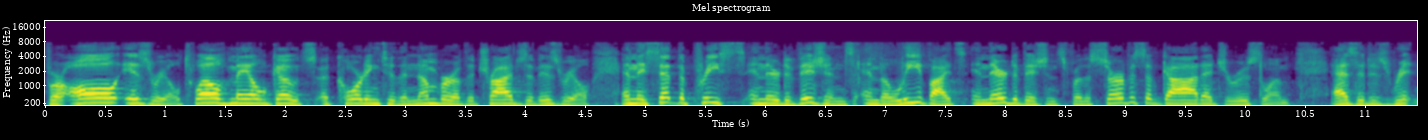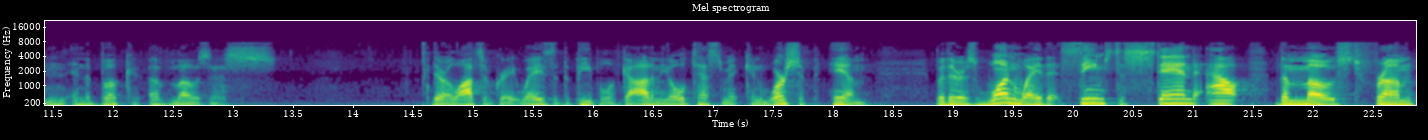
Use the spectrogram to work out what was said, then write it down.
for all Israel, 12 male goats according to the number of the tribes of Israel. And they set the priests in their divisions and the Levites in their divisions for the service of God at Jerusalem, as it is written in the book of Moses. There are lots of great ways that the people of God in the Old Testament can worship Him. But there is one way that seems to stand out the most from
